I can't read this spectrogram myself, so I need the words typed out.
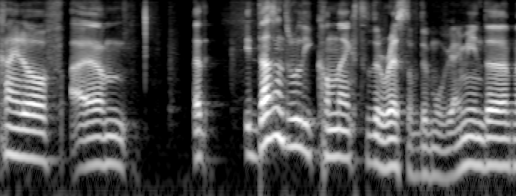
kind of um, that it doesn't really connect to the rest of the movie. I mean the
